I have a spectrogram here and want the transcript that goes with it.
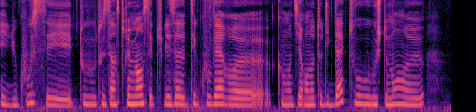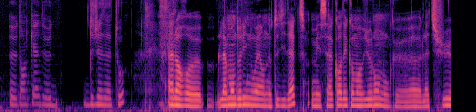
Et du coup, c'est tous ces instruments, c'est tu les as découverts, euh, comment dire, en autodidacte ou justement euh, dans le cas de, de Jazz à Tours alors, la mandoline, ouais, en autodidacte, mais c'est accordé comme un violon, donc là-dessus,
